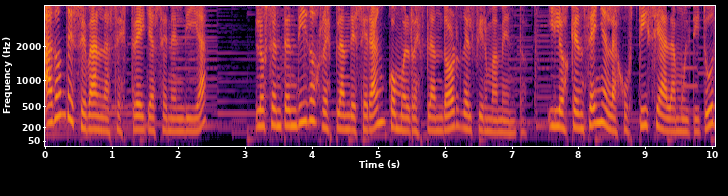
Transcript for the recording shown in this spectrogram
¿A dónde se van las estrellas en el día? Los entendidos resplandecerán como el resplandor del firmamento, y los que enseñan la justicia a la multitud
